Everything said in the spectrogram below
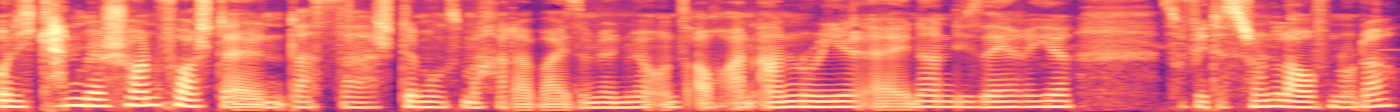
Und ich kann mir schon vorstellen, dass da Stimmungsmacher dabei sind, wenn wir uns auch an Unreal erinnern, die Serie. So wird es schon laufen, oder?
